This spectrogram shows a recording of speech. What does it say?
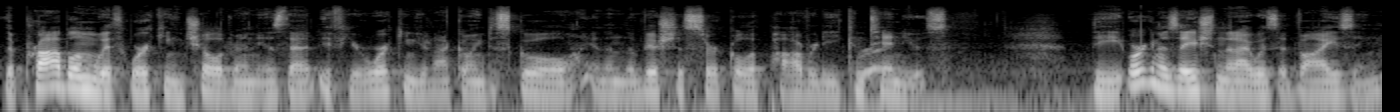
The problem with working children is that if you're working, you're not going to school, and then the vicious circle of poverty continues. Right. The organization that I was advising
